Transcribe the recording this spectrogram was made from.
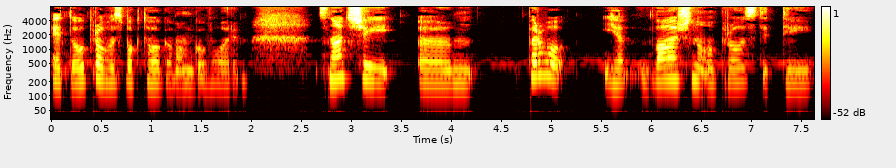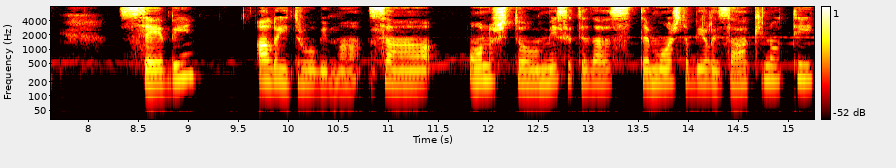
Eto, upravo zbog toga vam govorim. Znači, prvo je važno oprostiti sebi, ali i drugima za ono što mislite da ste možda bili zakinuti,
